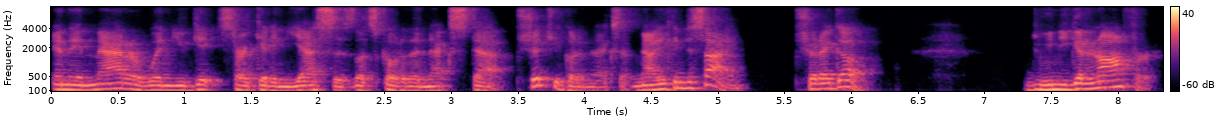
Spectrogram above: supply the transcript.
and they matter when you get start getting yeses let's go to the next step should you go to the next step now you can decide should i go when you get an offer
